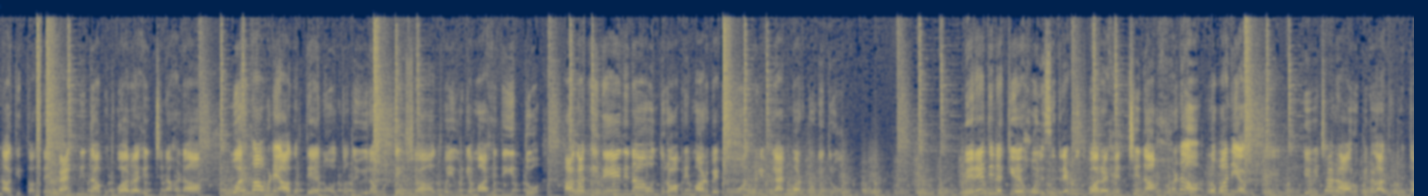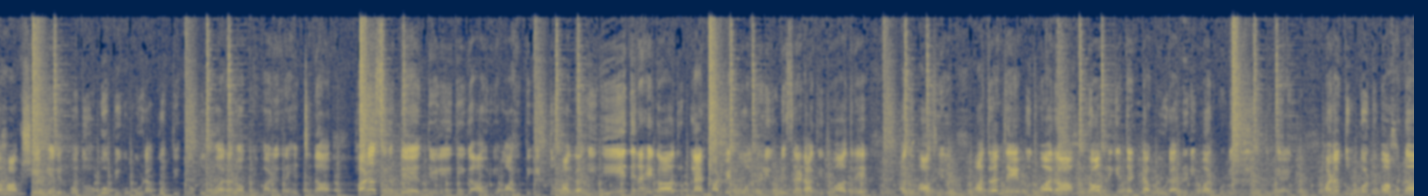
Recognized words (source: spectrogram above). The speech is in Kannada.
ಪ್ಲಾನ್ ಆಗಿತ್ತಂತೆ ಬ್ಯಾಂಕ್ನಿಂದ ಬುಧವಾರ ಹೆಚ್ಚಿನ ಹಣ ವರ್ಗಾವಣೆ ಆಗುತ್ತೆ ಅನ್ನುವಂಥದ್ದು ಇವರ ಉದ್ದೇಶ. ಅಥವಾ ಇವರಿಗೆ ಮಾಹಿತಿ ಇತ್ತು. ಹಾಗಾಗಿ ಇದೇ ದಿನ ಒಂದು ರಾಬರಿ ಮಾಡಬೇಕು ಅಂತ ಹೇಳಿ ಪ್ಲಾನ್ ಮಾಡ್ಕೊಂಡಿದ್ರು. ಬೇರೆ ದಿನಕ್ಕೆ ಹೋಲಿಸಿದ್ರೆ ಬುಧವಾರ ಹೆಚ್ಚಿನ ಹಣ ರವಾನೆಯಾಗುತ್ತೆ. ಈ ವಿಚಾರ ಆರೋಪಿಗಳಾಗಿರುವಂತಹ ಕ್ಷೇಮಿಯಲ್ಲಿರ್ಬೋದು ಗೋಪಿಗೂ ಕೂಡ ಗೊತ್ತಿತ್ತು. ಬುಧವಾರ ರಾಬರಿ ಮಾಡಿದ್ರೆ ಹೆಚ್ಚಿನ ಹಣ ಸಿಗುತ್ತೆ ಅಂತೇಳಿ ಇದೀಗ ಅವ್ರಿಗೆ ಮಾಹಿತಿ ಇತ್ತು. ಹಾಗಾಗಿ ಇದೇ ದಿನ ಹೇಗಾದ್ರೂ ಪ್ಲಾನ್ ಮಾಡಬೇಕು ಅಂತ ಹೇಳಿ ಇವ್ರು ಡಿಸೈಡ್ ಆಗಿದ್ರು. ಆದ್ರೆ ಅದು ಆಗ್ಲಿಲ್ಲ. ಅದರಂತೆ ಬುಧವಾರ ರಾಬರಿಗೆ ತಂಡ ಕೂಡ ರೆಡಿ ಮಾಡ್ಕೊಂಡಿತ್ತು. ಗ್ಯಾಂಗ್ ಹಣ ತುಂಬಿಕೊಂಡು ವಾಹನ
